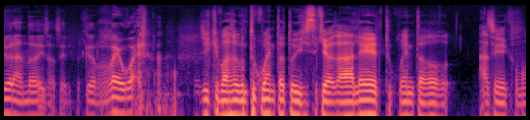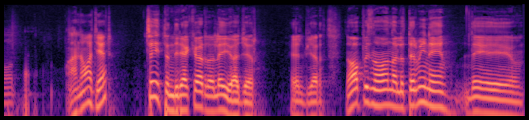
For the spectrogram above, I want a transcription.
llorando de esa serie, porque es re buena. ¿Y qué pasó con tu cuento? Tú dijiste que ibas a leer tu cuento hace como... Ah, no, ayer. Sí, tendría que haberlo leído ayer, el viernes. No, pues no, no lo terminé de...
